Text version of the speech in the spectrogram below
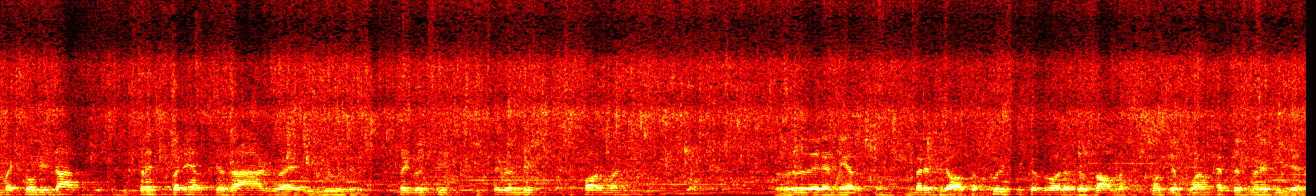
Uma qualidade de transparência da água e do estegmatites de forma verdadeiramente maravilhosa, purificadora das almas que contemplam estas maravilhas.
